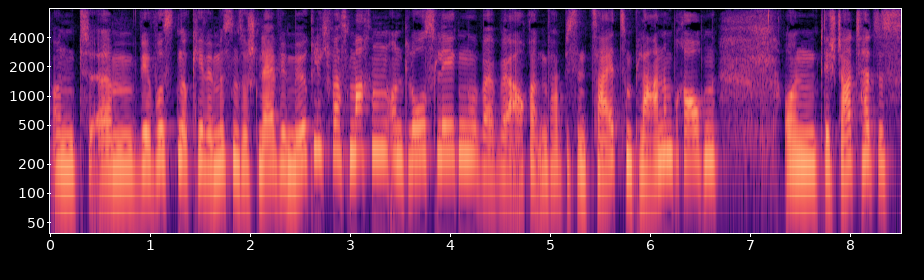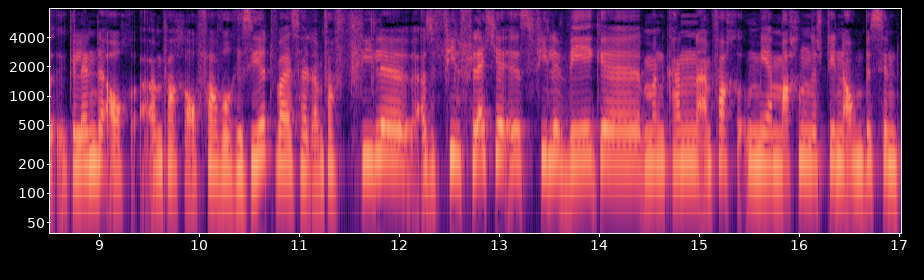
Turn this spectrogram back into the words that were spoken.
Und ähm, wir wussten, okay, wir müssen so schnell wie möglich was machen und loslegen, weil wir auch einfach ein bisschen Zeit zum Planen brauchen. Und die Stadt hat das Gelände auch einfach auch favorisiert, weil es halt einfach viele, also viel Fläche ist, viele Wege, man kann einfach mehr machen. Da stehen auch ein bisschen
